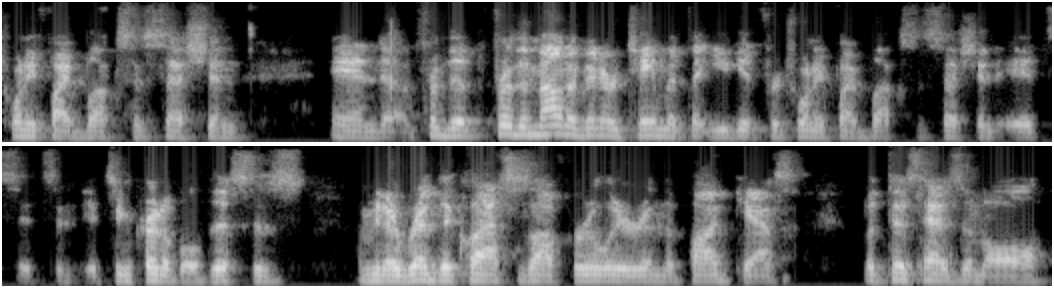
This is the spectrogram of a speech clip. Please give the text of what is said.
25 bucks a session. And uh, for the for the amount of entertainment that you get for 25 bucks a session, it's it's it's incredible. This is, I mean, I read the classes off earlier in the podcast, but this has them all,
